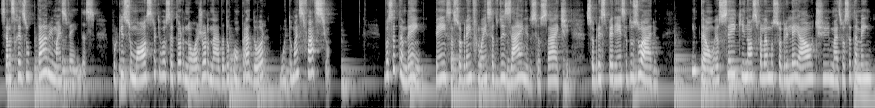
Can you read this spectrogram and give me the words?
se elas resultaram em mais vendas, porque isso mostra que você tornou a jornada do comprador muito mais fácil. Você também pensa sobre a influência do design do seu site sobre a experiência do usuário. Então, eu sei que nós falamos sobre layout, mas você também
